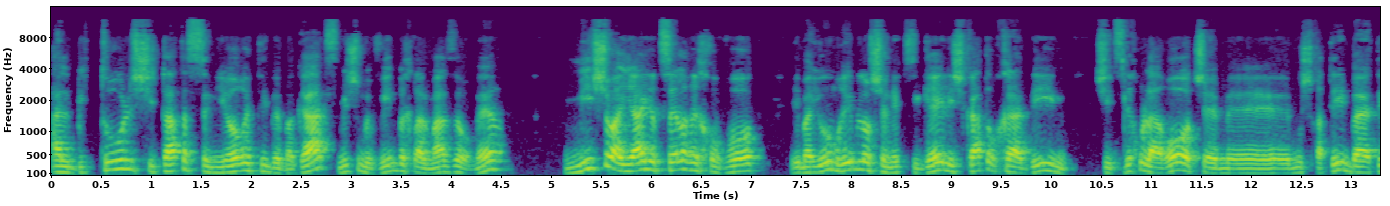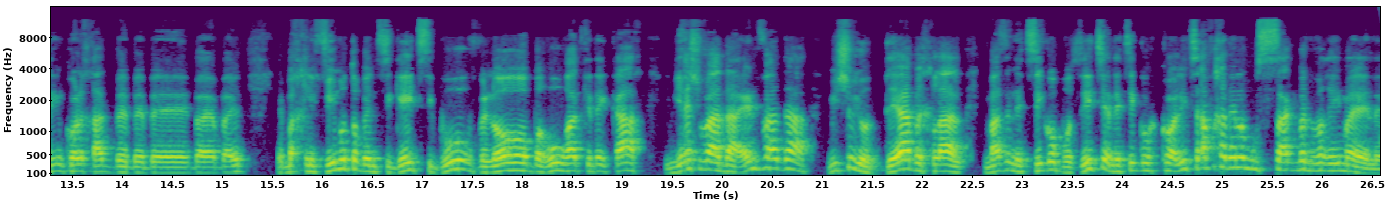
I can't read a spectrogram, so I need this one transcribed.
על ביטול שיטת הסניוריטי בבג"ץ? מישהו מבין בכלל מה זה אומר? מישהו היה יוצא לרחובות אם היו אומרים לו שנציגי לשכת עורכי הדין שהצליחו להראות שהם אה, מושחתים, בעייתיים, כל אחד ב... ב, ב, ב, ב הם מחליפים אותו בנציגי ציבור ולא ברור עד כדי כך אם יש ועדה, אין ועדה, מישהו יודע בכלל מה זה נציג אופוזיציה, נציג קואליציה, אף אחד אין לו מושג בדברים האלה.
